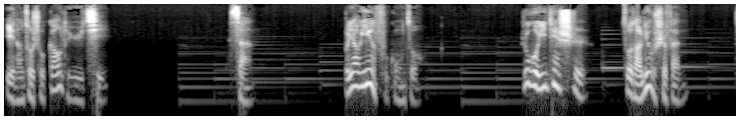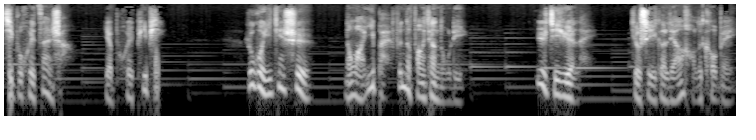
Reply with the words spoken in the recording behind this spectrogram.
也能做出高的预期。三，不要应付工作。如果一件事做到六十分，既不会赞赏，也不会批评；如果一件事能往一百分的方向努力，日积月累，就是一个良好的口碑。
